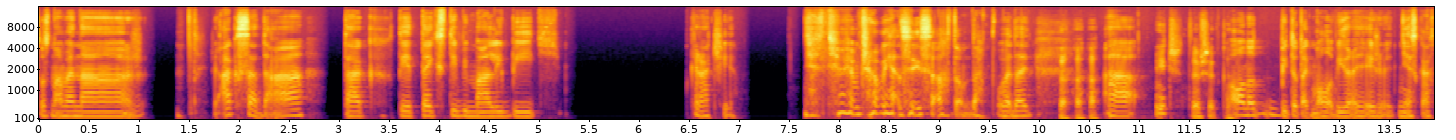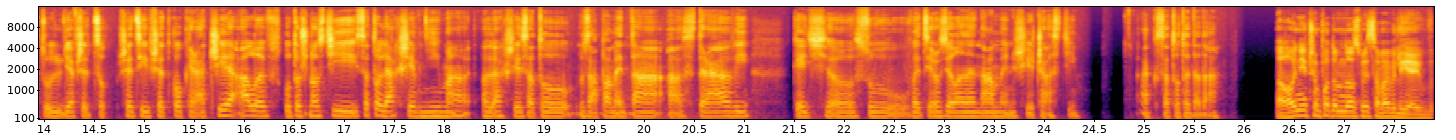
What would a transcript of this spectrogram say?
To znamená, že, ak sa dá, tak tie texty by mali byť kratšie. Neviem, čo viac sa o tom dá povedať. A Nič, to je všetko. Ono by to tak mohlo vyzerať, že dneska chcú ľudia všetko, všetci všetko kratšie, ale v skutočnosti sa to ľahšie vníma, ľahšie sa to zapamätá a strávi, keď e, sú veci rozdelené na menšie časti. Ak sa to teda dá. A o niečom podobnom sme sa bavili aj v...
